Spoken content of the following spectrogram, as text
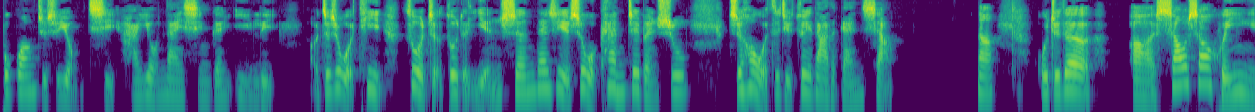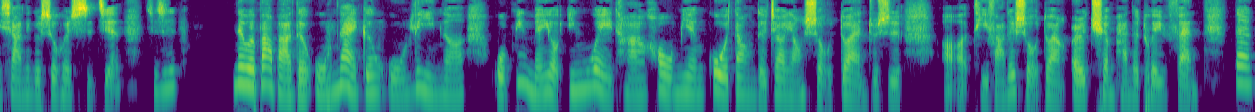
不光只是勇气，还有耐心跟毅力。好，这是我替作者做的延伸，但是也是我看这本书之后我自己最大的感想。那我觉得，呃，稍稍回应一下那个社会事件。其实，那位爸爸的无奈跟无力呢，我并没有因为他后面过当的教养手段，就是呃体罚的手段而全盘的推翻。但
